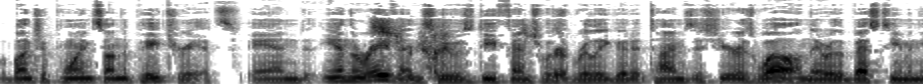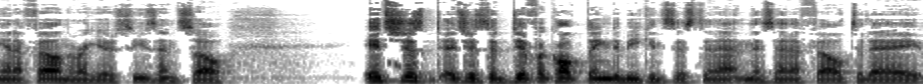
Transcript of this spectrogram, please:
a bunch of points on the Patriots and and the Ravens, whose defense was really good at times this year as well, and they were the best team in the NFL in the regular season. So it's just it's just a difficult thing to be consistent at in this NFL today.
